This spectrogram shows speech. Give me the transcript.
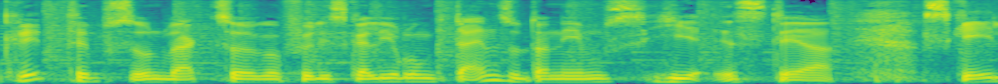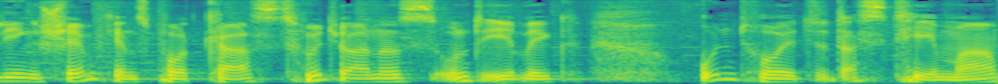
konkrete Tipps und Werkzeuge für die Skalierung deines Unternehmens. Hier ist der Scaling Champions Podcast mit Johannes und Erik. Und heute das Thema,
